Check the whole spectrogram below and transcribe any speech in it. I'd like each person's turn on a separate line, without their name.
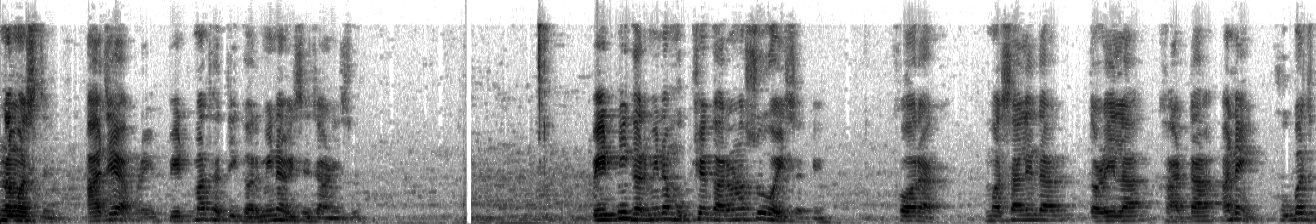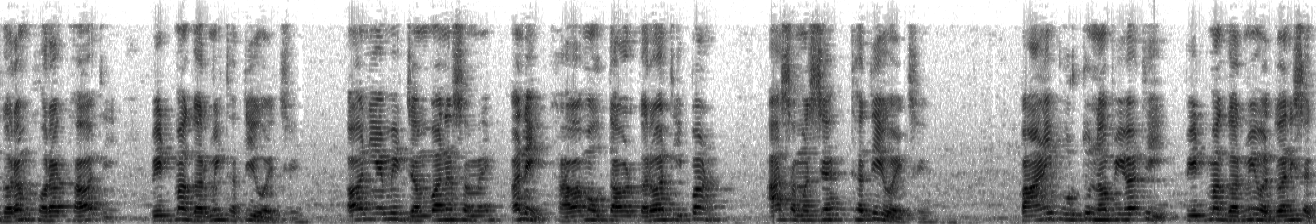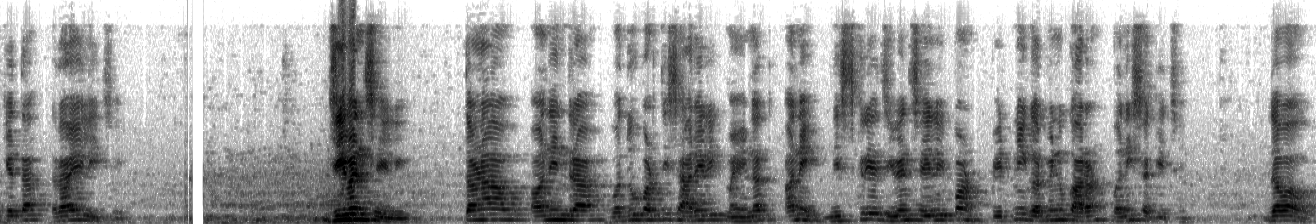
નમસ્તે. આજે આપણે પેટમાં થતી ગરમીના વિશે જાણીશું. પેટની ગરમીના મુખ્ય કારણો શું હોઈ શકે? ખોરાક, મસાલેદાર, તળેલા, ખાટા અને ખૂબ જ ગરમ ખોરાક ખાવાથી પેટમાં ગરમી થતી હોય છે. અનિયમિત જમવાના સમય અને ખાવામાં ઉતાવળ કરવાથી પણ આ સમસ્યા થતી હોય છે. પાણી પૂરતું ન પીવાથી પેટમાં ગરમી વધવાની શક્યતા રહેલી છે. જીવનશૈલી. તણાવ, અનિદ્રા, વધુ પડતી શારીરિક મહેનત અને નિષ્ક્રિય જીવનશૈલી પણ પેટની ગરમીનું કારણ બની શકે છે. દવાઓ.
